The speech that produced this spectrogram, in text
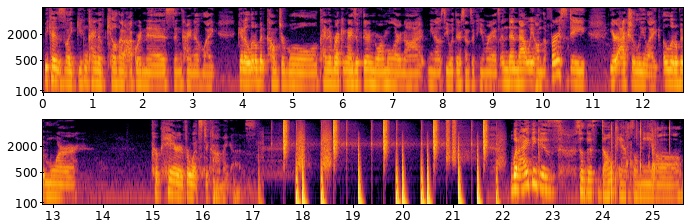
because like you can kind of kill that awkwardness and kind of like get a little bit comfortable, kind of recognize if they're normal or not, you know, see what their sense of humor is. And then that way on the first date, you're actually like a little bit more prepared for what's to come, I guess. What I think is so this don't cancel me, y'all.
